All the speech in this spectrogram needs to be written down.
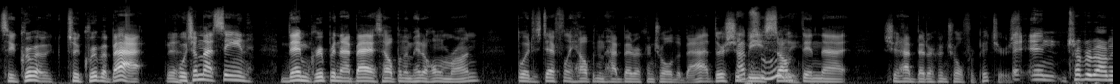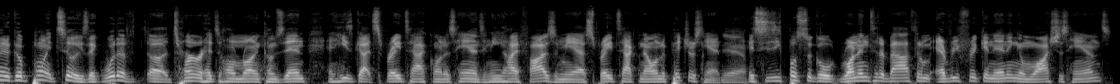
to grip a, to grip a bat, Yeah. which I'm not saying them gripping that bat is helping them hit a home run, but it's definitely helping them have better control of the bat. There should be something that should have better control for pitchers. And Trevor Bauer made a good point too. He's like, "What if uh, Turner hits a home run, comes in, and he's got spray tack on his hands, and he high fives him? He has spray tack now on the pitcher's hand. Yeah. Is he supposed to go run into the bathroom every freaking inning and wash his hands?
